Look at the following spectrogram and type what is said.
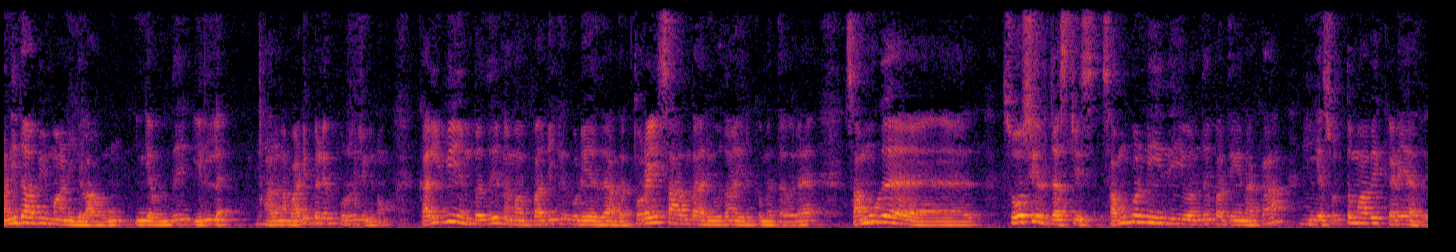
மனிதாபிமானிகளாகவும் இங்கே வந்து இல்லை. அதை நம்ம அடிப்படையிலே புரிஞ்சுக்கணும். கல்வி என்பது நம்ம படிக்கக்கூடியது அந்த துறை சார்ந்த அறிவு தான் இருக்குமே தவிர சமூக சோசியல் ஜஸ்டிஸ் சமூக நீதி வந்து பார்த்தீங்கன்னாக்கா இங்கே சுத்தமாகவே கிடையாது.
